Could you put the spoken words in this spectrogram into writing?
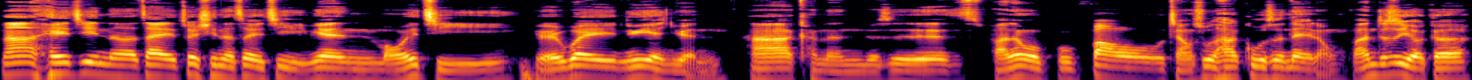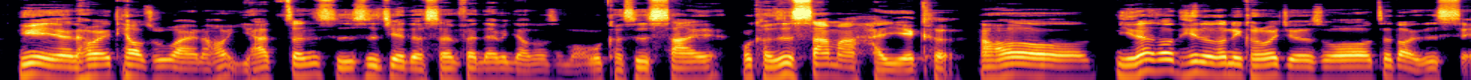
那《黑镜》呢，在最新的这一季里面，某一集有一位女演员，她可能就是，反正我不报讲述她故事内容，反正就是有个女演员她会跳出来，然后以她真实世界的身份在那边讲说什么：“我可是沙，我可是沙马海耶克。”然后你那时候听的时候，你可能会觉得。说，这到底是谁？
